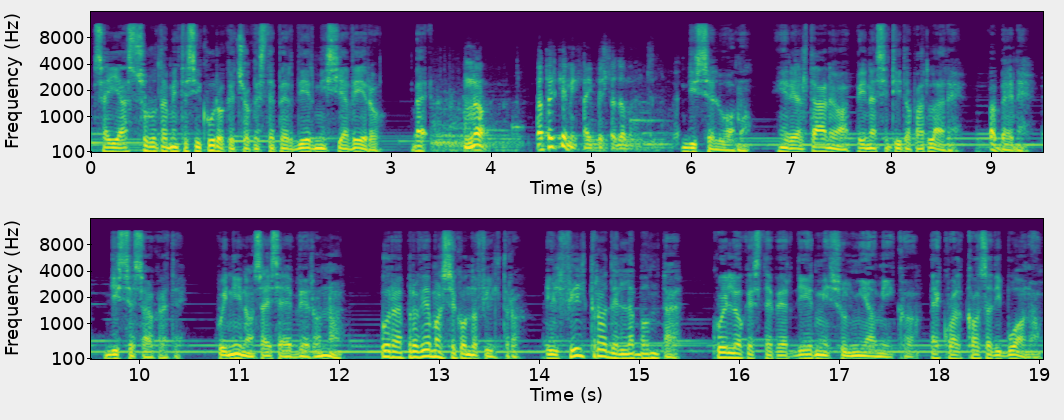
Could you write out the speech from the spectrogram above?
Sei assolutamente sicuro che ciò che stai per dirmi sia vero? Beh... No, ma perché mi fai questa domanda? Disse l'uomo. In realtà ne ho appena sentito parlare. Va bene, disse Socrate. Quindi non sai se è vero o no. Ora proviamo il secondo filtro, il filtro della bontà. Quello che stai per dirmi sul mio amico è qualcosa di buono?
